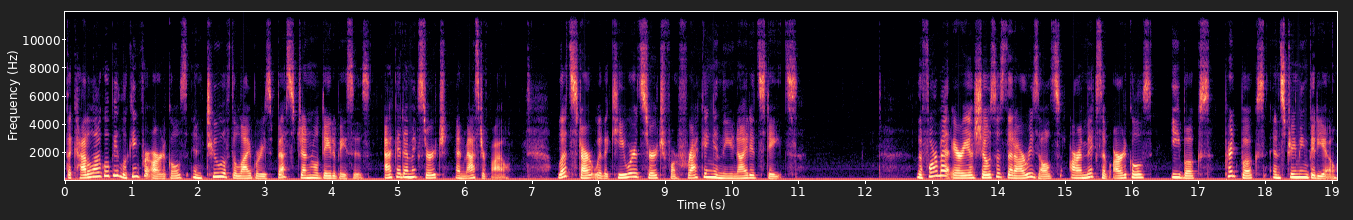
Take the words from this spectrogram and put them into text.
The catalog will be looking for articles in two of the library's best general databases, Academic Search and Masterfile. Let's start with a keyword search for fracking in the United States. The format area shows us that our results are a mix of articles, ebooks, print books, and streaming video,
